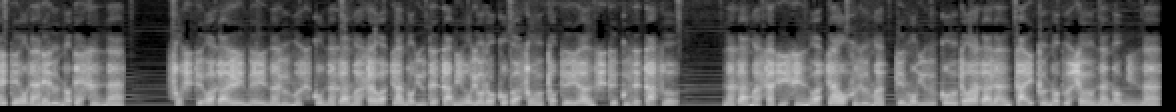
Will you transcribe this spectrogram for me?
えておられるのですな。そして我が英明なる息子長政は茶の湯で民を喜ばそうと提案してくれたぞ。長政自身は茶を振る舞っても有効度上がらんタイプの武将なのにな。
